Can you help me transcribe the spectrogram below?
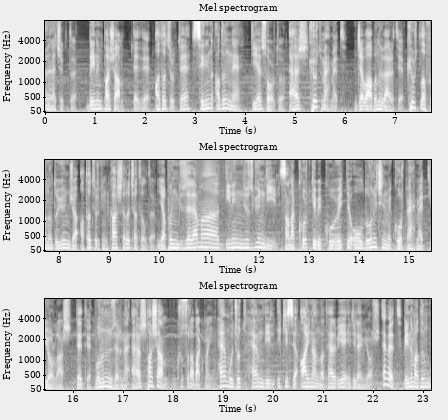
öne çıktı. Benim paşam dedi. Atatürk de senin adın ne diye sordu. Er, Kürt Mehmet cevabını verdi. Kürt lafını duyunca Atatürk'ün kaşları çatıldı. Yapın güzel ama dilin düzgün değil. Sana kurt gibi kuvvetli olduğun için mi Kurt Mehmet diyorlar dedi. Bunun üzerine er, paşam kusura bakmayın. Hem vücut hem dil ikisi aynı anda terbiye edilemiyor. Evet benim adım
